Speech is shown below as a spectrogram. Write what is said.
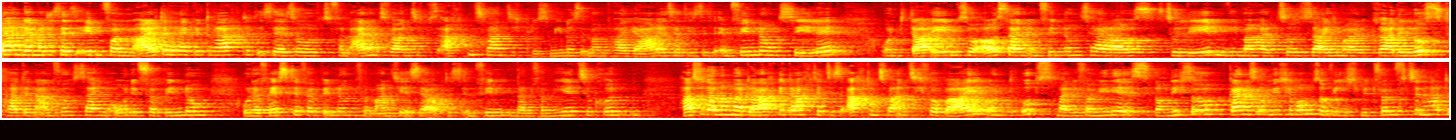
ja, und wenn man das jetzt eben von dem Alter her betrachtet, ist ja so von 21 bis 28 plus minus immer ein paar Jahre, ist ja diese Empfindungsseele und da eben so aus seinen Empfindungen heraus zu leben, wie man halt so, sage ich mal, gerade Lust hat, in Anführungszeichen, ohne Verbindung oder feste Verbindung. Für manche ist ja auch das Empfinden, dann Familie zu gründen. Hast du da nochmal nachgedacht, jetzt ist 28 vorbei und ups, meine Familie ist noch nicht so ganz um mich herum, so wie ich mit 15 hatte?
